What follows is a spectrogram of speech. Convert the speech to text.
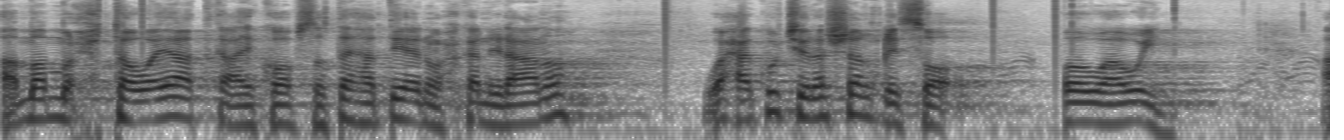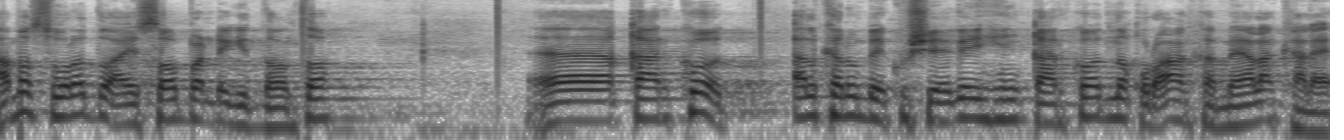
ama muxtawayaadka ay koobsatay haddii aynu wax ka nidhaahno waxaa ku jira shan qiso oo waaweyn. Ama suuraddu ay soo bandhigi doonto qaarkood halkanunbay ku sheegan yihiin qaarkoodna qur'aanka meelo kale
